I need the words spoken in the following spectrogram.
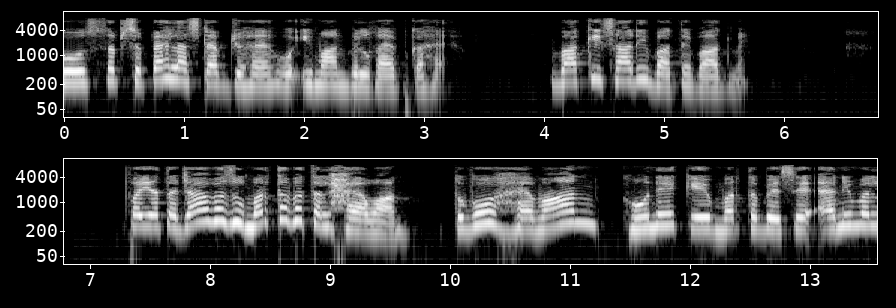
وہ سب سے پہلا اسٹیپ جو ہے وہ ایمان بالغیب کا ہے باقی ساری باتیں بعد میں فیت مرتبہ حیوان تو وہ حیوان ہونے کے مرتبے سے اینیمل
